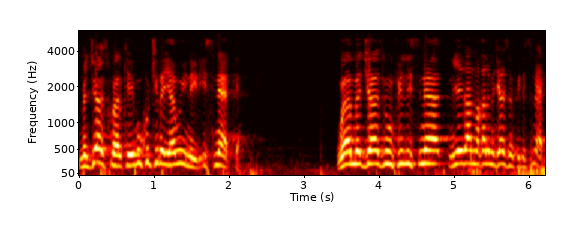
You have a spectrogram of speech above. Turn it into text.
majaasku halkeebuu ku jirayaa ina yidhi isnaadka waa majaazun fi lisnaad miyaydaan maqal majaazun fi lisnaad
